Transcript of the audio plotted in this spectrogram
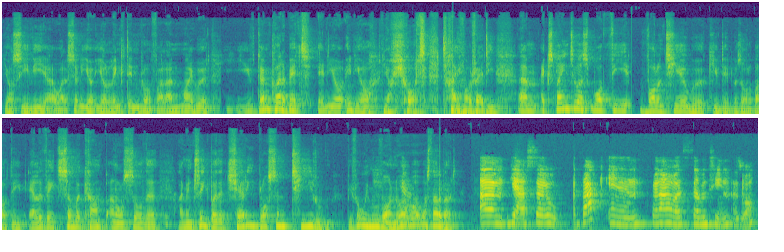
your cv uh, well certainly your, your linkedin profile and my word you've done quite a bit in your in your your short time already. Um, explain to us what the volunteer work you did was all about the elevate summer camp and also the i'm intrigued by the cherry blossom tea room. Before we move on yeah. what, what's that about? Um, yeah so back in when I was 17 as well,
